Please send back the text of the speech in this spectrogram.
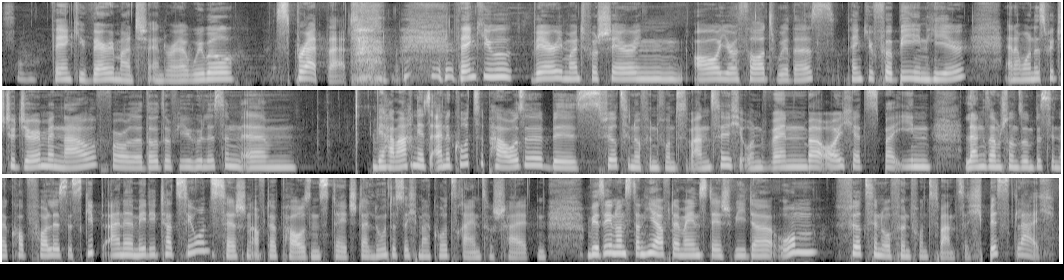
so. Thank you very much, Andrea. We will spread that. Thank you very much for sharing all your thoughts with us. Thank you for being here. And I want to switch to German now for those of you who listen. Um, Wir machen jetzt eine kurze Pause bis 14.25 Uhr und wenn bei euch jetzt bei Ihnen langsam schon so ein bisschen der Kopf voll ist, es gibt eine Meditationssession auf der Pausenstage, da lohnt es sich mal kurz reinzuschalten. Wir sehen uns dann hier auf der Mainstage wieder um 14.25 Uhr. Bis gleich.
